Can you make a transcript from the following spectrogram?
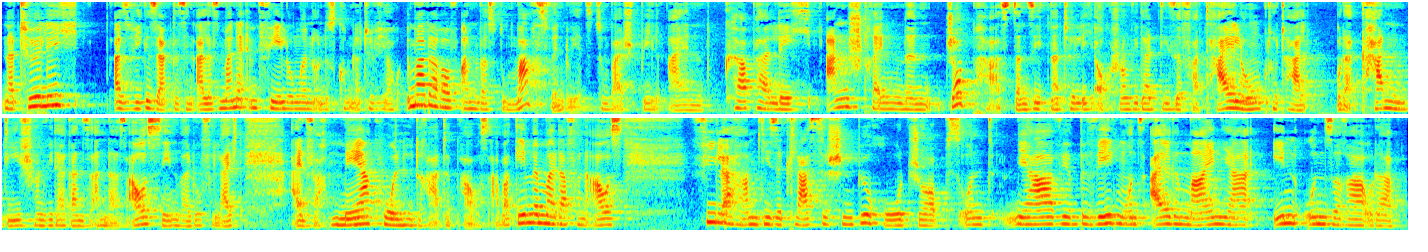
Natürlich, also wie gesagt, das sind alles meine Empfehlungen und es kommt natürlich auch immer darauf an, was du machst. Wenn du jetzt zum Beispiel einen körperlich anstrengenden Job hast, dann sieht natürlich auch schon wieder diese Verteilung total oder kann die schon wieder ganz anders aussehen, weil du vielleicht einfach mehr Kohlenhydrate brauchst. Aber gehen wir mal davon aus, Viele haben diese klassischen Bürojobs und ja, wir bewegen uns allgemein ja in unserer oder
